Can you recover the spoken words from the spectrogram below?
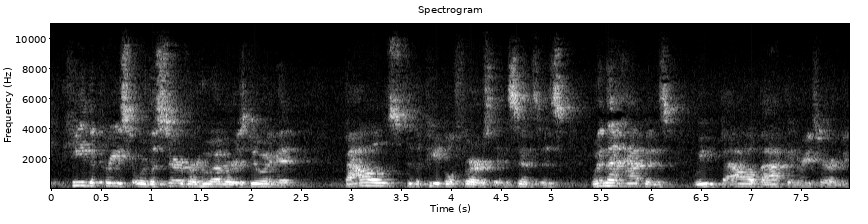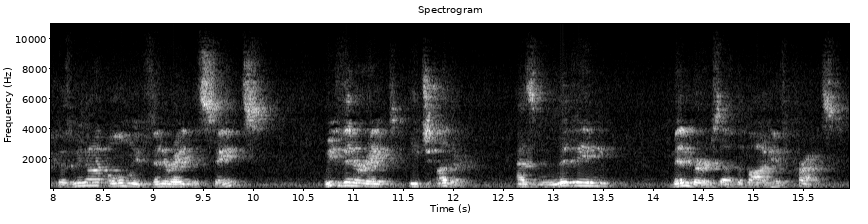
he, he, the priest or the server, whoever is doing it, bows to the people first and censes. When that happens, we bow back in return because we not only venerate the saints, we venerate each other as living members of the body of Christ.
